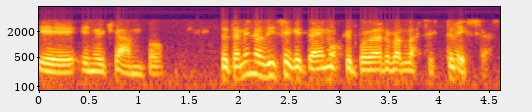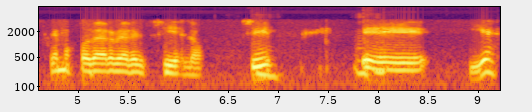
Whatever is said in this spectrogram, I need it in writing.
eh, en el campo. Pero también nos dice que tenemos que poder ver las estrellas, tenemos que poder ver el cielo. ¿sí? Mm. Eh, y es,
